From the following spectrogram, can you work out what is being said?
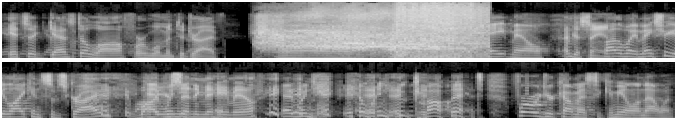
it's against a law for a woman to drive. Hate mail. I'm just saying. By the way, make sure you like and subscribe. While and you're when you- sending the hate mail. and when you and when you comment, forward your comments to Camille on that one.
